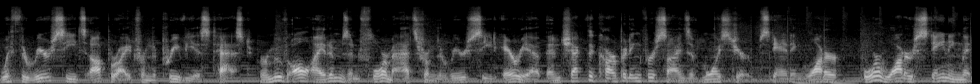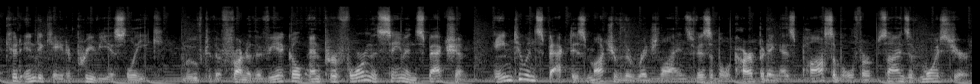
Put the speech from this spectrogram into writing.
With the rear seats upright from the previous test, remove all items and floor mats from the rear seat area and check the carpeting for signs of moisture, standing water, or water staining that could indicate a previous leak. Move to the front of the vehicle and perform the same inspection. Aim to inspect as much of the Ridgeline's visible carpeting as possible for signs of moisture.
